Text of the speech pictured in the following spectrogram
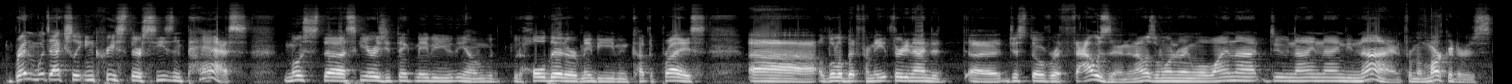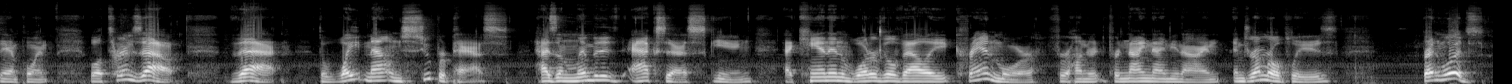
Bretton Woods actually increased their season pass. Most uh, skiers you think maybe you know would, would hold it or maybe even cut the price uh, a little bit from eight thirty nine to uh, just over a thousand. And I was wondering, well, why not do nine ninety nine from a marketer's standpoint? Well, it turns out that the White Mountain Super Pass has unlimited access skiing at Cannon, Waterville Valley, Cranmore for 100 for 9.99, and drumroll please, Bretton Woods.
